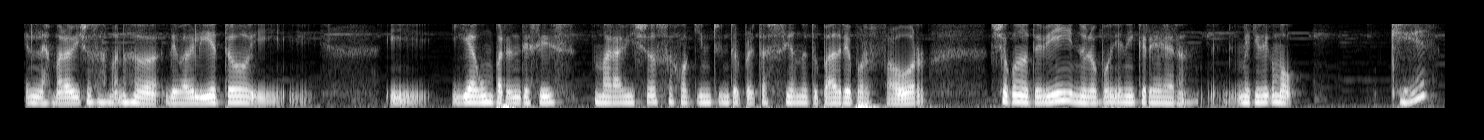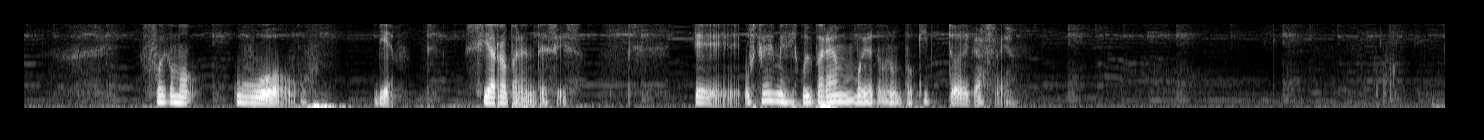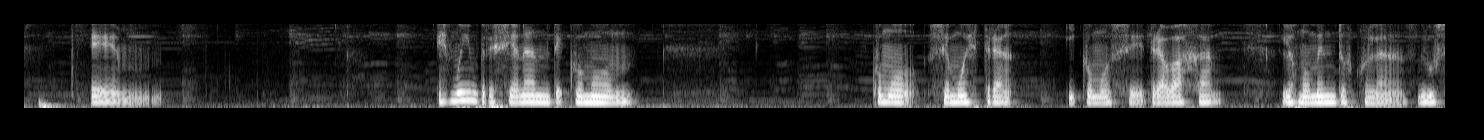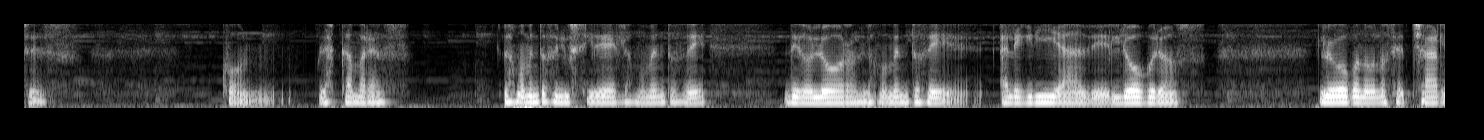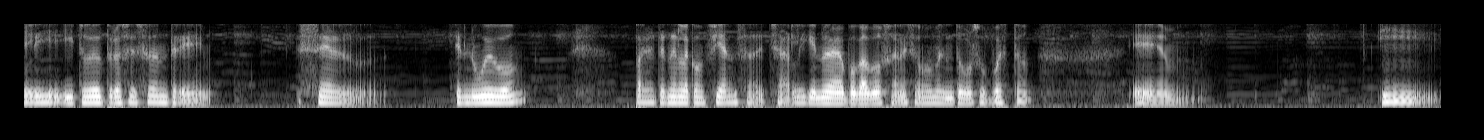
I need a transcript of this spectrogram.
en las maravillosas manos de, Baglietto y, y, y, hago un paréntesis maravilloso, Joaquín, tu interpretación de tu padre, por favor. Yo cuando te vi no lo podía ni creer. Me quedé como, ¿qué? fue como, wow. Bien, cierro paréntesis. Eh, ustedes me disculparán, voy a tomar un poquito de café. Em, es muy impresionante cómo, cómo se muestra y cómo se trabaja los momentos con las luces, con las cámaras, los momentos de lucidez, los momentos de, de dolor, los momentos de alegría, de logros. Luego cuando conoce a Charlie y todo el proceso entre ser el nuevo para tener la confianza de Charlie, que no era poca cosa en ese momento, por supuesto. Em, y,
